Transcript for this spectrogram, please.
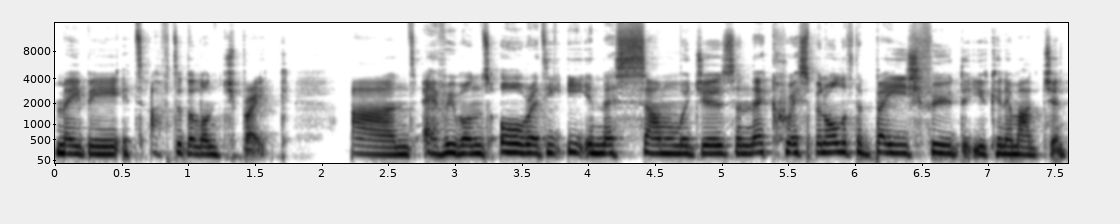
Maybe it's after the lunch break and everyone's already eating their sandwiches and their crisp and all of the beige food that you can imagine.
